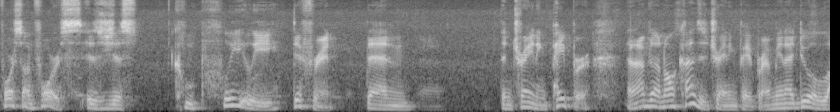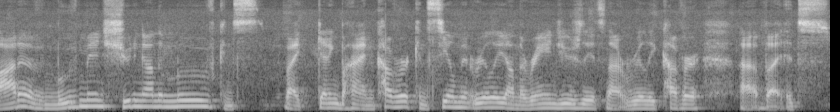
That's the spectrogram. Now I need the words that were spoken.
force on force is just completely different than than training paper. And i've done all kinds of training paper. I mean i do a lot of movement shooting on the move like getting behind cover concealment really. On the range usually it's not really cover uh, but it's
